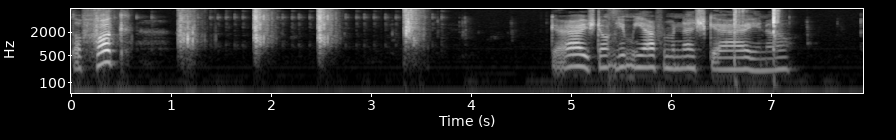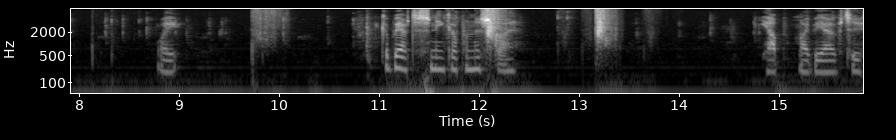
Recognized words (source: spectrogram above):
The fuck? Guys, don't hit me out from a nice guy, you know? Wait. Could be able to sneak up on this guy. Yep, might be able to.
